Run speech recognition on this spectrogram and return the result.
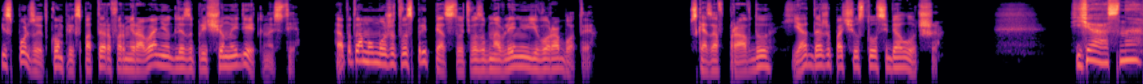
использует комплекс по терраформированию для запрещенной деятельности, а потому может воспрепятствовать возобновлению его работы. Сказав правду, я даже почувствовал себя лучше. «Ясно»,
